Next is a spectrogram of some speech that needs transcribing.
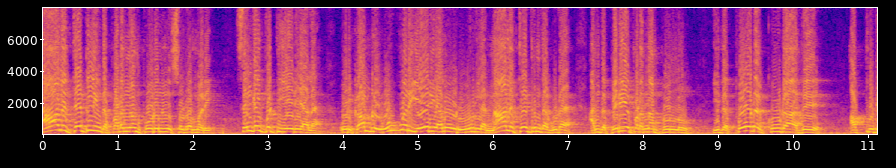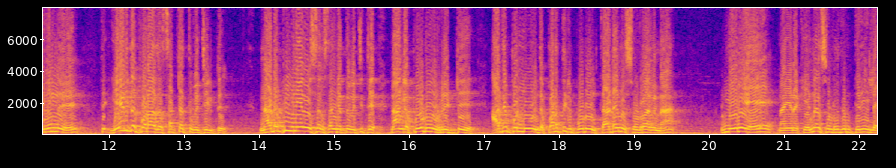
நாலு தேட்டர் இந்த படம் தான் போடணும்னு சொல்ற மாதிரி செங்கல்பட்டு ஏரியால ஒரு காம்பளி ஒவ்வொரு ஏரியாலும் ஒரு ஊர்ல நாலு தேட்டர் இருந்தா கூட அந்த பெரிய படம் தான் போடணும். இத போடக்கூடாது அப்படின்னு எழுதப்படாத சட்டத்தை வச்சுக்கிட்டு நடப்பு விநியோகஸ்தர் சங்கத்தை வச்சுட்டு நாங்க போடுவோம் ரெட்டு அது பண்ணுவோம் இந்த படத்துக்கு போடுவோம் தடைன்னு சொல்றாங்கன்னா உண்மையிலே நான் எனக்கு என்ன சொல்றதுன்னு தெரியல.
